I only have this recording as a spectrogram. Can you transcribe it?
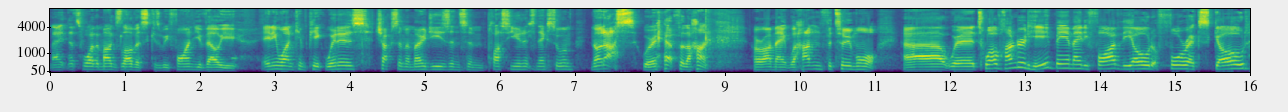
Mate, that's why the mugs love us because we find your value. Anyone can pick winners, chuck some emojis and some plus units next to them. Not us. We're out for the hunt. All right, mate. We're hunting for two more. Uh, we're twelve hundred here. BM85, the old Forex Gold.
